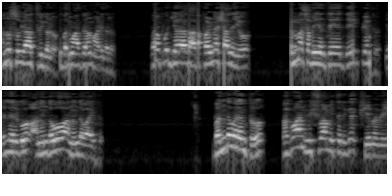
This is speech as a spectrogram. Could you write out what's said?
ಅನುಸೂಯಾತ್ರಿಗಳು ಮಾತ್ರ ಮಾಡಿದರು. ಪೂಜ್ಯರಾದ ಪರ್ಣಶಾಲೆಯು ಪರ್ಣಶಾಲೆಯು ಬ್ರಹ್ಮಸಭೆಯಂತೆ ದೇಪ್ಯಂತು ಎಲ್ಲರಿಗೂ ಆನಂದವೋ ಆನಂದವಾಯಿತು. ಬಂದವರಂತೂ ಭಗವಾನ್ ವಿಶ್ವಾಮಿತ್ರರಿಗೆ ಕ್ಷೇಮವೇ?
